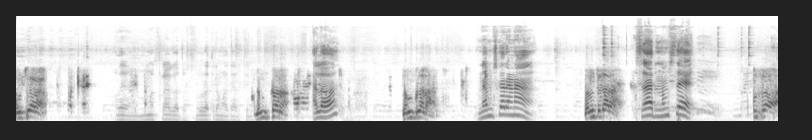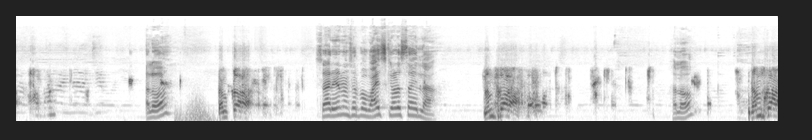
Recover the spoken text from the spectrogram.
ನಮಸ್ಕಾರ. ಅದೇ ಮಕ್ಕಳಾಗೋದು ಇವ್ರ ಹತ್ರ ಮಾತಾಡ್ತೀನಿ. ನಮಸ್ಕಾರ. ಹಲೋ? ನಮಸ್ಕಾರ. ನಮಸ್ಕಾರ ಅಣ್ಣ. ನಮಸ್ಕಾರ. ಸರ್ ನಮಸ್ತೆ. ನಮಸ್ಕಾರ. ಹಲೋ? ನಮಸ್ಕಾರ. ಸರ್ ಏನೊಂದು ಸ್ವಲ್ಪ ವಾಯ್ಸ್ ಕೇಳಿಸ್ತಾ ಇಲ್ಲ. ನಮಸ್ಕಾರ. ಹಲೋ? ನಮಸ್ಕಾರ.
